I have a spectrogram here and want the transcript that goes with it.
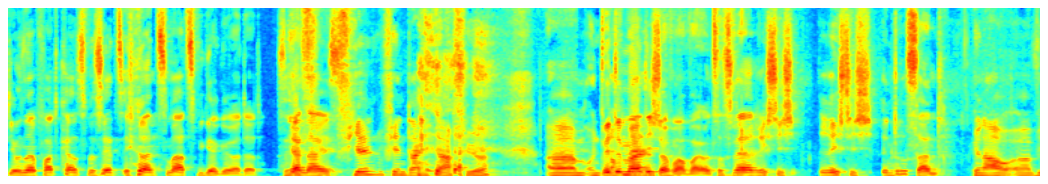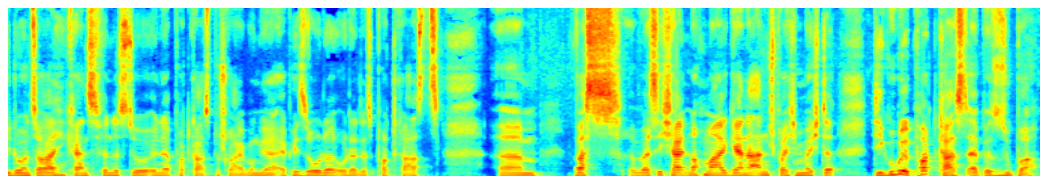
die unseren Podcast bis jetzt über einen Smart Speaker gehört hat. Sehr ja, nice. Vielen, vielen Dank dafür. ähm, und Bitte melde dich doch mal bei uns. Das wäre richtig, richtig interessant. Genau, äh, wie du uns erreichen kannst, findest du in der Podcast-Beschreibung der Episode oder des Podcasts. Ähm, was, was ich halt noch mal gerne ansprechen möchte, die Google Podcast-App ist super.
